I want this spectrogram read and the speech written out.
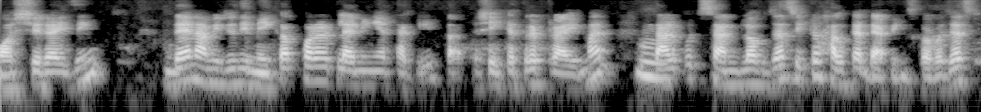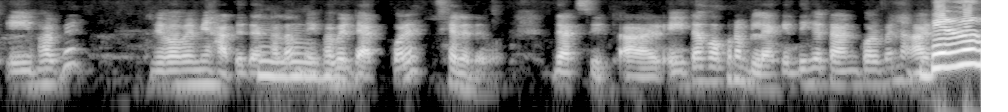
moisturising then আমি যদি মেকআপ করার প্ল্যানিং এ থাকি সেই ক্ষেত্রে প্রাইমার তারপর সানব্লক জাস্ট একটু হালকা ড্যাপিংস করব। জাস্ট এইভাবে যেভাবে আমি হাতে দেখালাম এইভাবে ড্যাপ করে ছেড়ে দেবো। দ্যাটস ইট আর এইটা কখনো ব্ল্যাকের দিকে টার্ন করবে না। আর বেরোনোর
